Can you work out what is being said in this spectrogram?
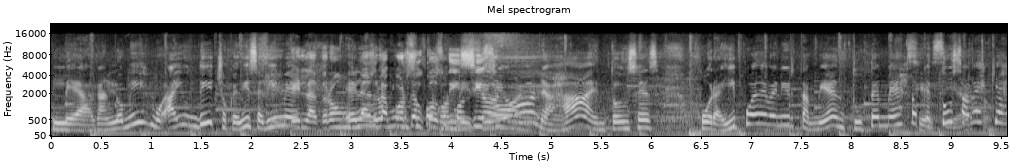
le hagan lo mismo. Hay un dicho que dice, dime... El ladrón juzga por su condición. Ajá, entonces por ahí puede venir también, tú temes lo Sí, que tú cierto. sabes que has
